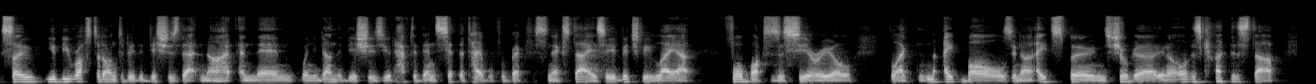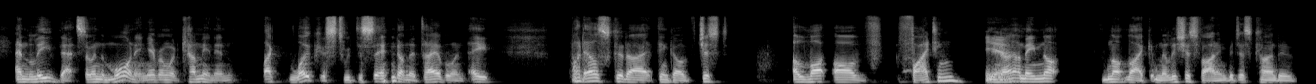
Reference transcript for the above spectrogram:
so you'd be rostered on to do the dishes that night, and then when you've done the dishes, you'd have to then set the table for breakfast the next day. So you'd literally lay out four boxes of cereal, like eight bowls, you know, eight spoons, sugar, you know, all this kind of stuff, and leave that. So in the morning, everyone would come in and like locusts would descend on the table and eat. What else could I think of? Just a lot of fighting. You Yeah. know, I mean, not not like malicious fighting, but just kind of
